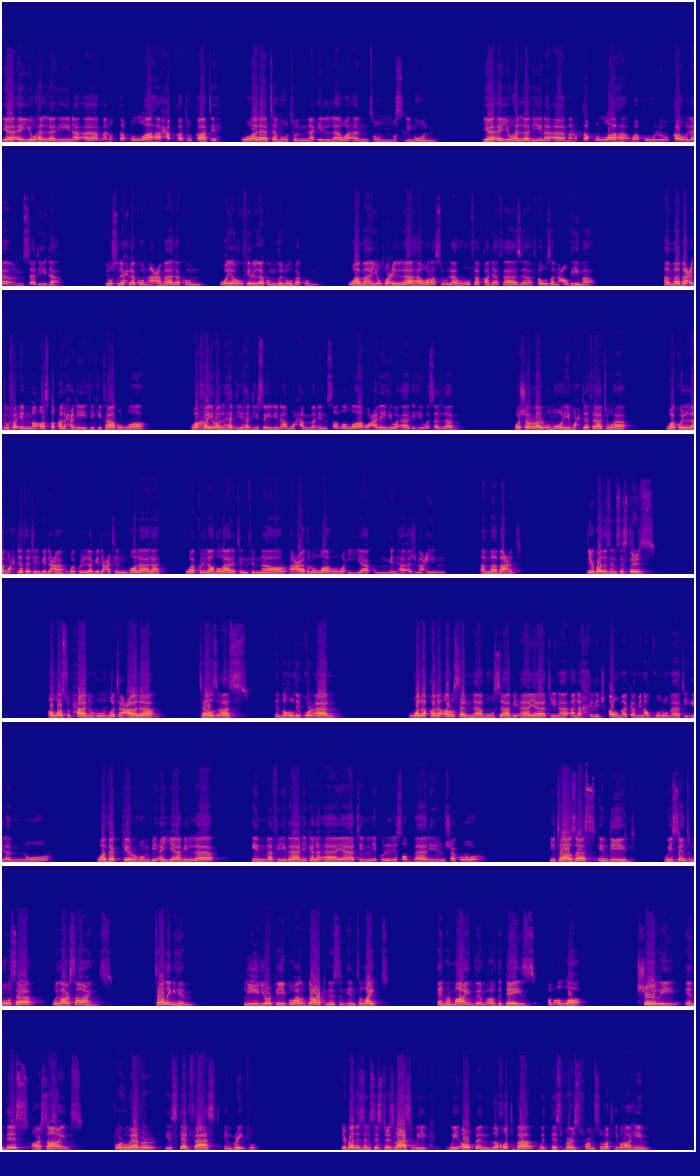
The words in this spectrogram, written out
يا أيها الذين آمنوا اتقوا الله حق تقاته ولا تموتن إلا وأنتم مسلمون. يا أيها الذين آمنوا اتقوا الله وقولوا قولا سديدا. يصلح لكم أعمالكم ويغفر لكم ذنوبكم. وما يطع الله ورسوله فقد فاز فوزا عظيما. اما بعد فان اصدق الحديث كتاب الله وخير الهدي هدي سيدنا محمد صلى الله عليه واله وسلم وشر الأمور محدثاتها وكل محدثه بدعه وكل بدعه ضلاله وكل ضلاله في النار اعاذنا الله واياكم منها اجمعين. Amma ba'd. Dear brothers and sisters, Allah subhanahu wa ta'ala tells us in the Holy Quran, وَلَقَدْ أَرْسَلْنَا مُوسَى بِآيَاتِنَا أَنْ أَخْرِجْ قَوْمَكَ مِنَ الظُّلُمَاتِ إِلَى النُّورِ وَذَكِّرْهُمْ بِأَيَّامِ اللَّهِ إِنَّ فِي ذَلِكَ لَآيَاتٍ لِكُلِّ صَبَّارٍ شَكُورٍ He tells us, indeed, we sent Musa with our signs, telling him, Lead your people out of darkness and into light, and remind them of the days of Allah. Surely in this are signs for whoever is steadfast and grateful. Dear brothers and sisters, last week we opened the khutbah with this verse from Surah Ibrahim.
